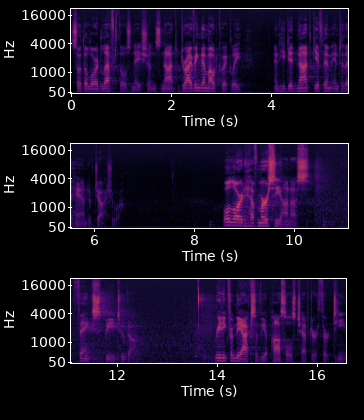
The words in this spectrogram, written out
So the Lord left those nations, not driving them out quickly, and he did not give them into the hand of Joshua. O Lord, have mercy on us. Thanks be to God. Reading from the Acts of the Apostles, chapter 13.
